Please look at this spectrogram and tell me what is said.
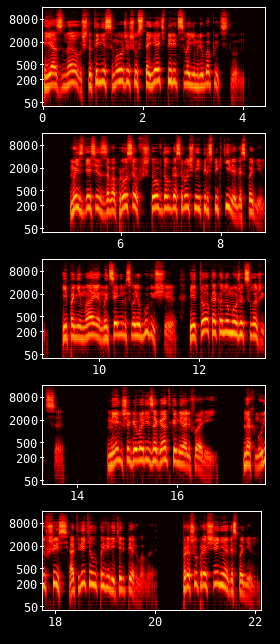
я знал, что ты не сможешь устоять перед своим любопытством. Мы здесь из-за вопросов, что в долгосрочной перспективе, господин. И понимаем и ценим свое будущее, и то, как оно может сложиться. Меньше говори загадками, Альфарий. Нахмурившись, ответил повелитель первого. «Прошу прощения, господин»,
